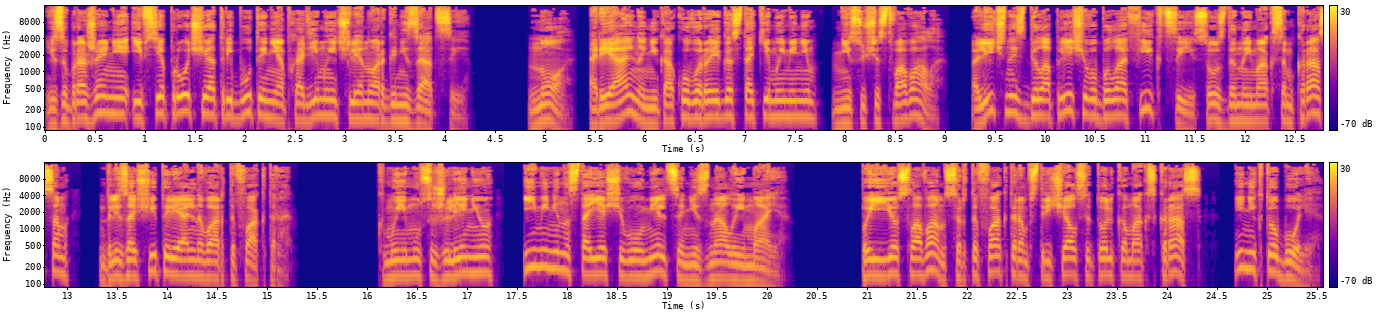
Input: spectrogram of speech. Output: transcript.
изображение и все прочие атрибуты, необходимые члену организации. Но реально никакого Рейга с таким именем не существовало. Личность Белоплечего была фикцией, созданной Максом Красом для защиты реального артефактора. К моему сожалению, имени настоящего умельца не знала и Майя. По ее словам, с артефактором встречался только Макс Крас и никто более.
